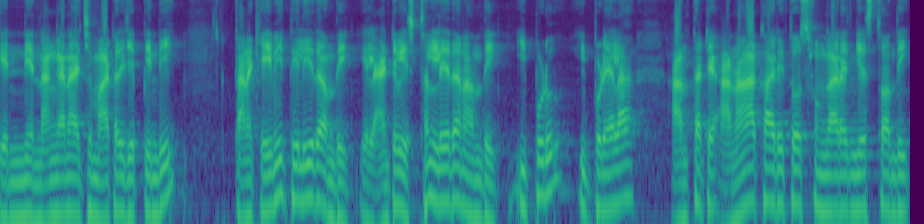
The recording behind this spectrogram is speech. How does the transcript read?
ఎన్ని నంగనాచి మాటలు చెప్పింది? తనకేమీ తెలియదు అంది ఇలాంటివి ఇష్టం లేదని అంది ఇప్పుడు ఇప్పుడెలా? అంతటి అనాకారితో శృంగారం చేస్తోంది.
